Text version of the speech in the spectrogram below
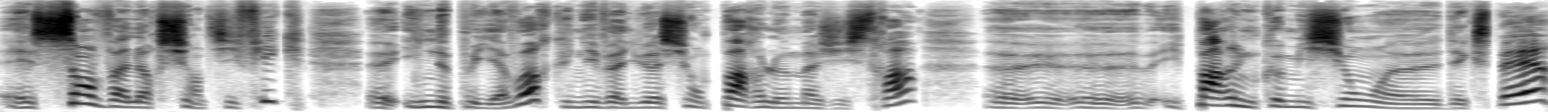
et sans valeur scientifique. Euh, il ne peut y avoir qu'une évaluation par le magistrat euh, euh, et par une commission d'experts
